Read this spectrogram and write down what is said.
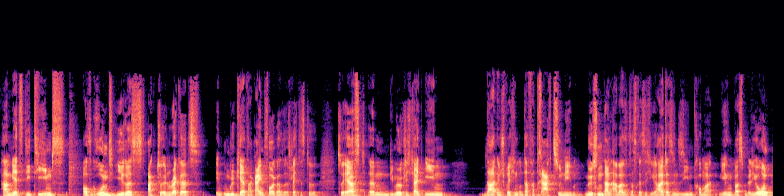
haben jetzt die Teams aufgrund ihres aktuellen Records in umgekehrter Reihenfolge, also das Schlechteste zuerst, ähm, die Möglichkeit, ihn da entsprechend unter Vertrag zu nehmen. Müssen dann aber das restliche Gehalt, das sind 7, irgendwas Millionen,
